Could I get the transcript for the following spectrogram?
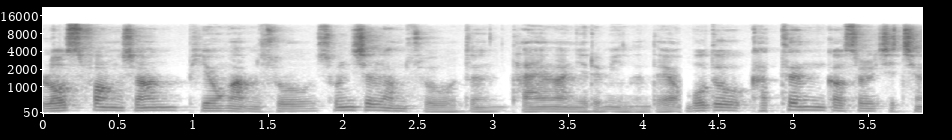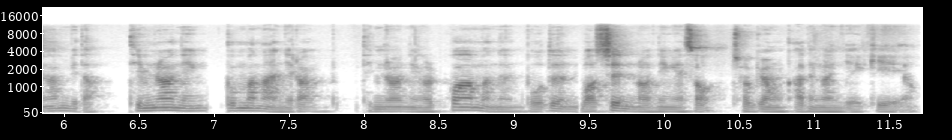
loss function, 비용 함수, 손실 함수 등 다양한 이름이 있는데요. 모두 같은 것을 지칭합니다. deep learning 뿐만 아니라 deep learning을 포함하는 모든 machine learning에서 적용 가능한 얘기예요.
